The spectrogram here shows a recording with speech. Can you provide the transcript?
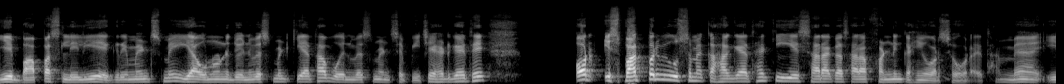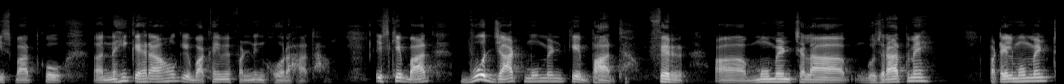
ये वापस ले लिए एग्रीमेंट्स में, या उन्होंने जो इन्वेस्टमेंट किया था, वो इन्वेस्टमेंट से पीछे हट गए थे। और इस बात पर भी उस समय कहा गया था कि ये सारा का सारा फंडिंग कहीं और से हो रहा था। मैं इस बात को नहीं कह रहा हूँ कि वाकई में फंडिंग हो रहा था। इसके बाद, वो जाट मूवमेंट के बाद फिर मूवमेंट चला गुजरात में, पटेल मूवमेंट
